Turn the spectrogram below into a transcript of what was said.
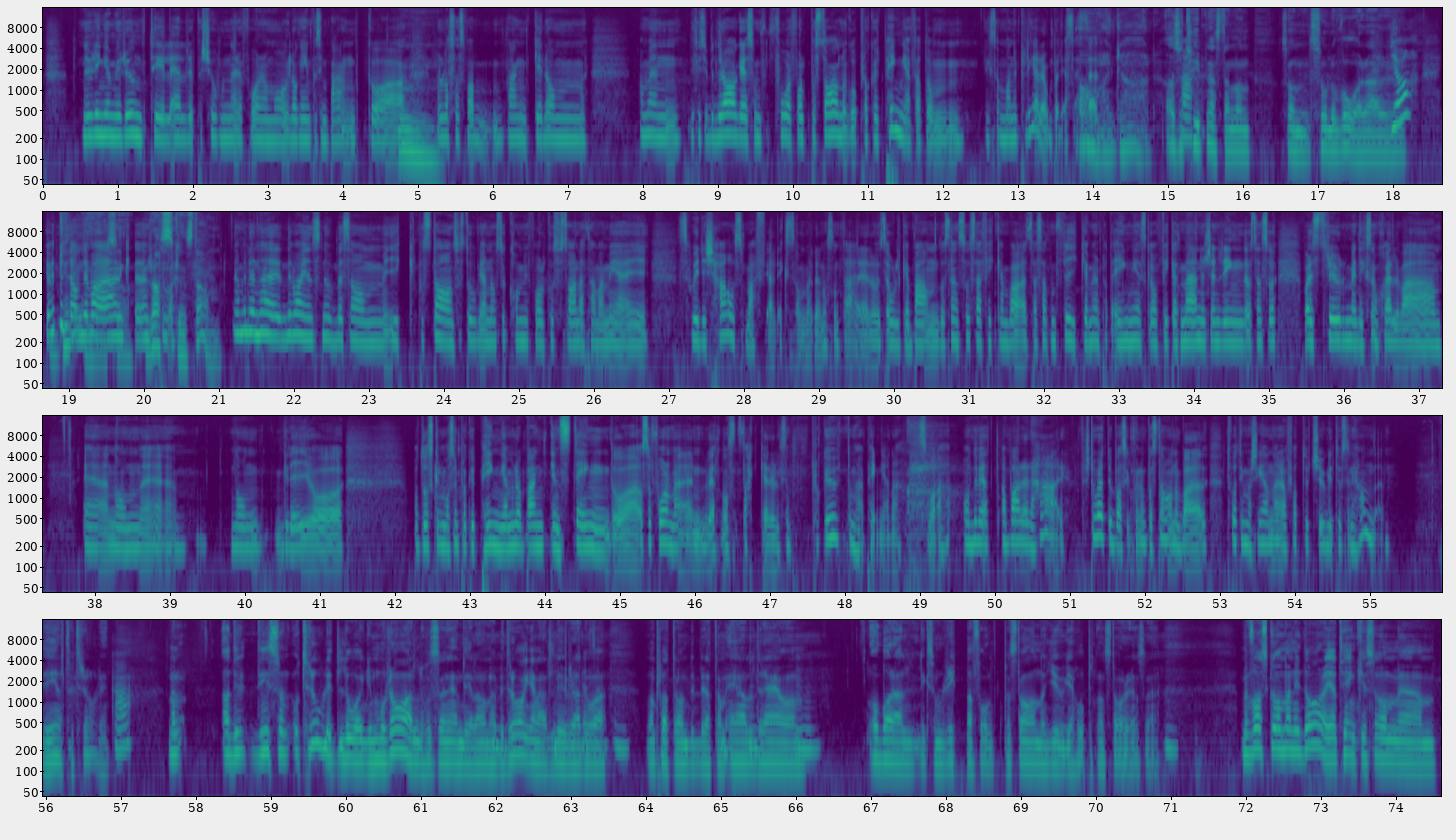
nu ringer de ju runt till äldre personer och får dem att logga in på sin bank och Mm. de låtsas vara banker. De, ja men, det finns ju bedragare som får folk på stan att gå och plocka ut pengar för att de liksom manipulerar dem på det sättet. Oh my god. Alltså Ja. typ nästan någon sån sol och vårar ja, jag vet inte om det grej, var... alltså. en- Raskenstam. Ja, men den här, det var ju en snubbe som gick på stan, så stod han och så kom ju folk och så sa han att han var med i Swedish House Mafia liksom, eller något sånt där, eller så olika band och sen så, så fick han bara, så här, satt de fika med och pratade engelska och fick att managern ringde och sen så var det strul med liksom själva eh, någon, eh, någon grej och och då skulle, måste de plocka ut pengar men då var banken stängd och, och så får de här, du vet någon stackare liksom plocka ut de här pengarna. Så, och du vet, ja, bara det här. Förstår att du bara ska kunna gå på stan och bara två timmar senare ha fått ut 20 000 i handen. Det är helt otroligt. Ja. Ja, det, det är så otroligt låg moral hos en del av de här Mm. bedragarna att lura då. Mm. Man pratar om, du berättar om äldre och, Mm. Och bara liksom rippa folk på stan och ljuga Mm. ihop någon story och sådär. Mm. Men vad ska man idag då? Jag tänker som, ehm,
